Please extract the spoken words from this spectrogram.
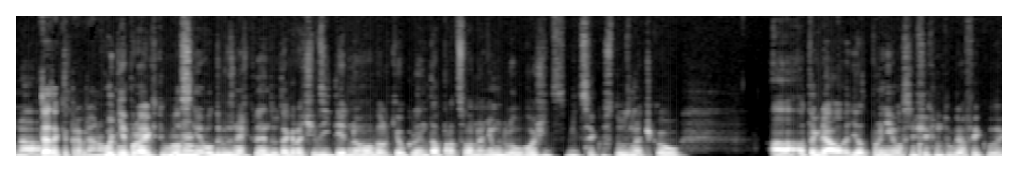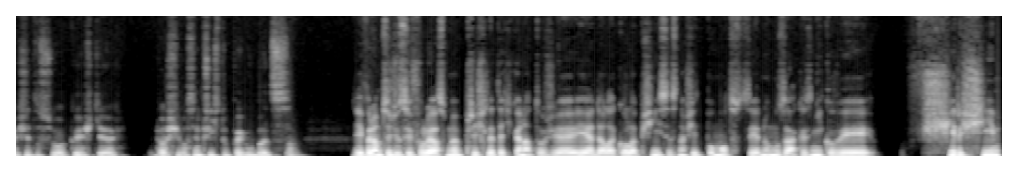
na to je taky pravda, no. hodně projektů mhm. vlastně mm-hmm. od různých klientů, tak radši vzít jednoho velkého klienta, pracovat na něm dlouho, žít víc jako s tou značkou a, a tak dále, dělat pro něj vlastně všechnu tu grafiku, takže to jsou jako ještě další vlastně přístupy vůbec. I v rámci Jusifolia jsme přišli teďka na to, že je daleko lepší se snažit pomoct jednomu zákazníkovi v širším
